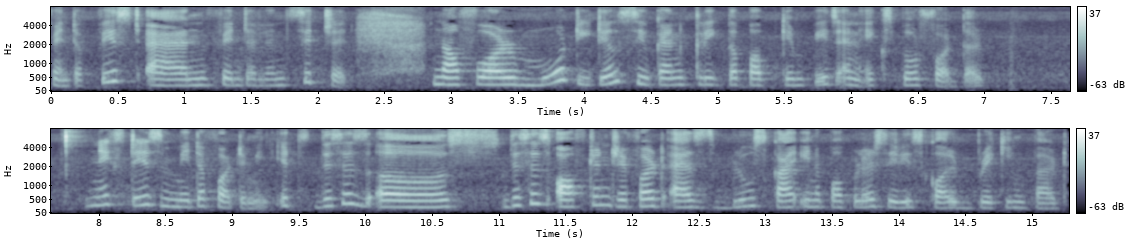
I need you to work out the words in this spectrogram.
fentafist, and fentanyl citrate. Now, for more details, you can click the PubChem page and explore further. Next is methamphetamine it's this is uh this is often referred as blue sky in a popular series called breaking bad.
